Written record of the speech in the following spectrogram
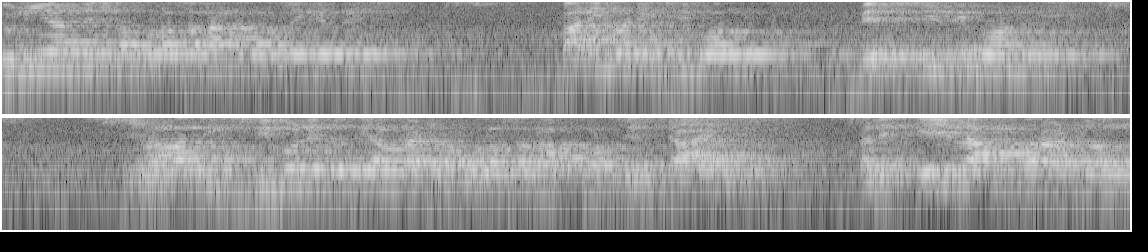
দুনিয়াতে সফলতা লাভ করতে গেলে পারিবারিক জীবন, ব্যক্তি জীবন, সামাজিক জীবনে যদি আমরা সফলতা লাভ করতে চাই, তাহলে এই লাভ করার জন্য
